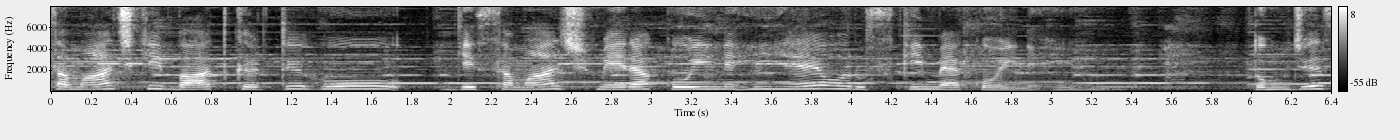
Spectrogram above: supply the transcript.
समाज की बात करते हो, ये समाज मेरा कोई नहीं है और उसकी मैं कोई नहीं हूँ। तुम जिस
